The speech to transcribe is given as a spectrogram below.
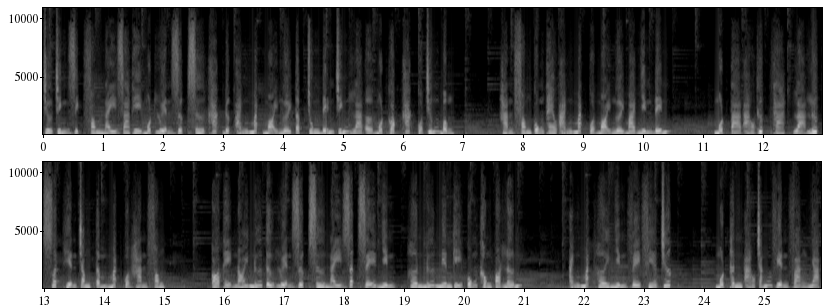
Trừ trình dịch phong này ra thì một luyện dược sư khác được ánh mắt mọi người tập trung đến chính là ở một góc khác của trứng bồng. Hàn Phong cũng theo ánh mắt của mọi người mà nhìn đến. Một tà áo thức tha là lướt xuất hiện trong tầm mắt của Hàn Phong. Có thể nói nữ tử luyện dược sư này rất dễ nhìn, hơn nữ niên kỷ cũng không có lớn. Ánh mắt hơi nhìn về phía trước. Một thân áo trắng viền vàng nhạt.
